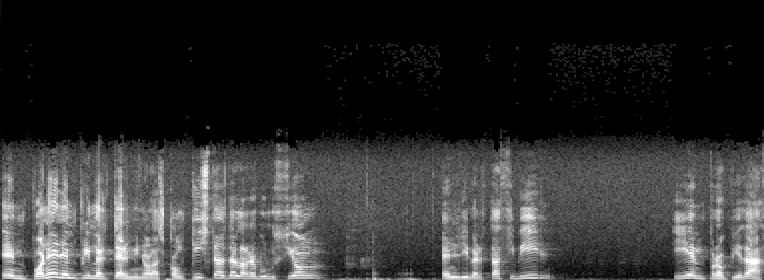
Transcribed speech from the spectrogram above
en poner en primer término las conquistas de la revolución en libertad civil, y en propiedad,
